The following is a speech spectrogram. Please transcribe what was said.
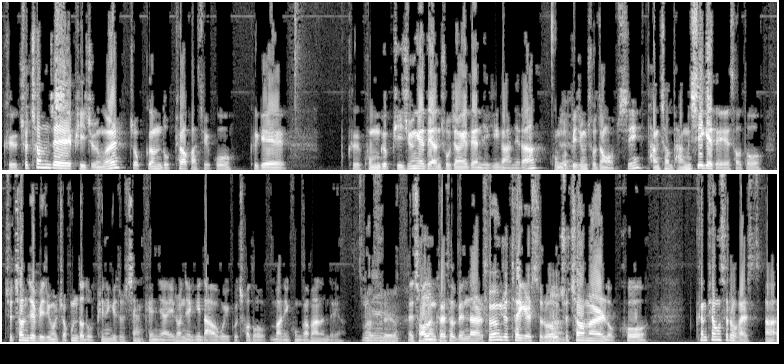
그 추첨제 비중을 조금 높여가지고 그게 그 공급 비중에 대한 조정에 대한 얘기가 아니라 공급 네. 비중 조정 없이 당첨 방식에 대해서도 추첨제 비중을 조금 더 높이는 게 좋지 않겠냐 이런 얘기 나오고 있고 저도 많이 공감하는데요. 아 네. 그래요? 네, 저는 그래서 맨날 소형주택일수록 어. 추첨을 놓고 큰 평수로 갈, 아,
